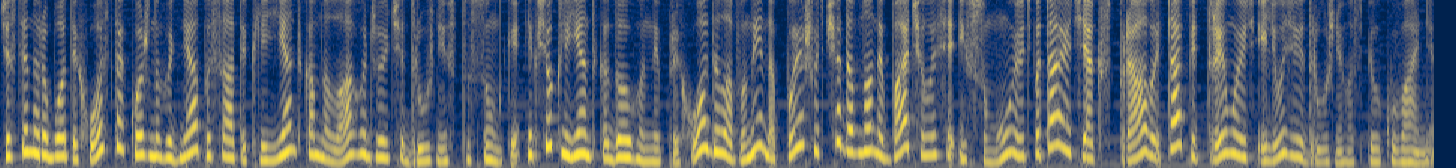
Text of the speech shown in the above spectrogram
Частина роботи хоста кожного дня писати клієнткам, налагоджуючи дружні стосунки. Якщо клієнтка довго не приходила, вони напишуть, що давно не бачилися і сумують, питають, як справи, та підтримують ілюзію дружнього спілкування.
